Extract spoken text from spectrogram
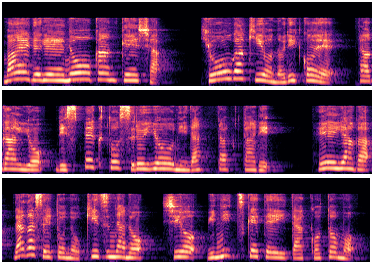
前で芸能関係者、氷河期を乗り越え、互いをリスペクトするようになった二人。平野が長瀬との絆の死を身につけていたことも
